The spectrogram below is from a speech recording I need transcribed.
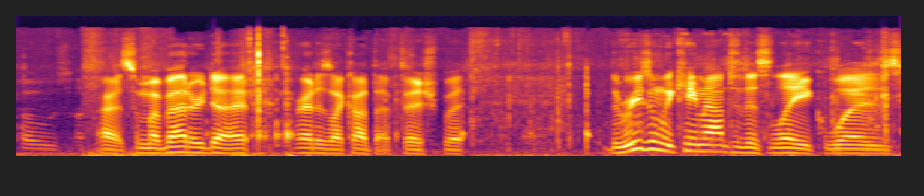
Pose. All right, so my battery died right as I caught that fish, but the reason we came out to this lake was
